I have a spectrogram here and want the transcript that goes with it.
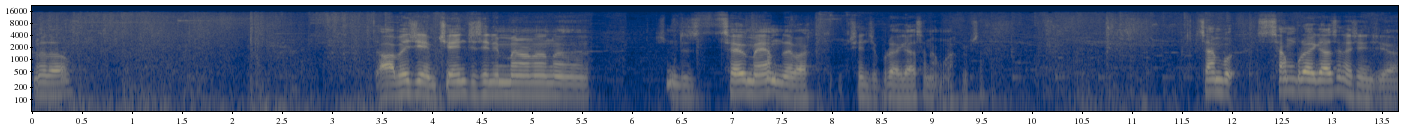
Şuna da. Abiciğim, Change'i senin ben ananı. Şimdi sevmeyem de bak. Change buraya gelsene amına koyayım sen. Sen bu sen buraya gelsene Change ya.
